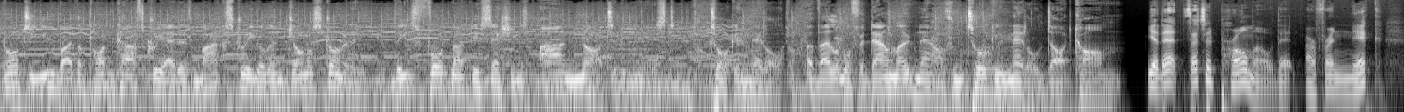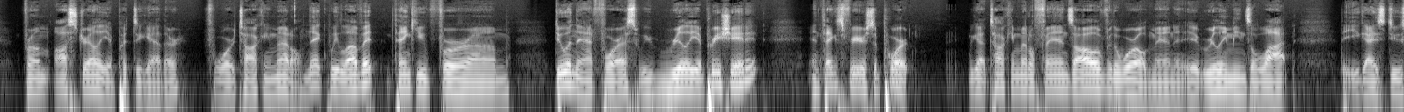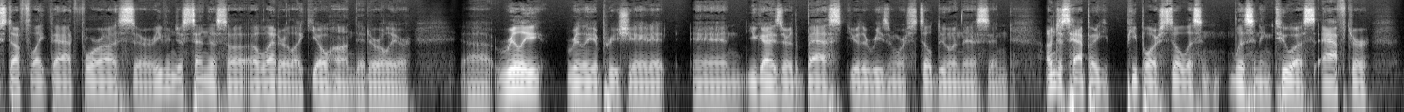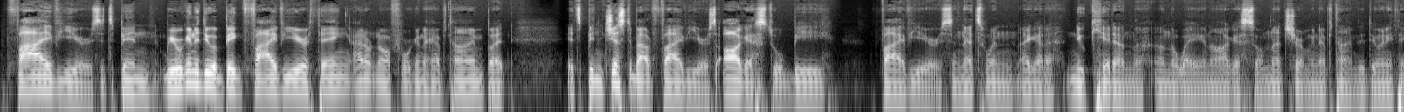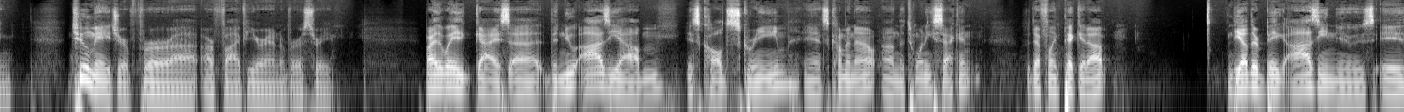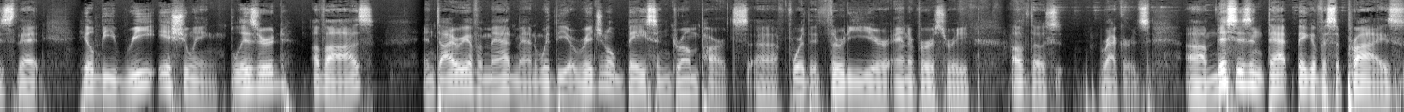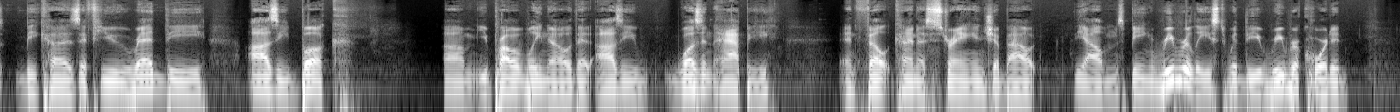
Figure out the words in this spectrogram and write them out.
Brought to you by the podcast creators Mark Strigl and John Ostronomy, these fortnightly sessions are not to be missed. Talking Metal, available for download now from TalkingMetal.com. Yeah, that's that's a promo that our friend Nick from Australia put together for Talking Metal. Nick, we love it. Thank you for um, doing that for us. We really appreciate it, and thanks for your support. We got Talking Metal fans all over the world, man. It really means a lot that you guys do stuff like that for us, or even just send us a, a letter like Johan did earlier. Uh, really, really appreciate it and you guys are the best. You're the reason we're still doing this, and I'm just happy people are still listen listening to us after five years. It's been we were going to do a big five year thing. I don't know if we're going to have time, but it's been just about five years. August will be five years, and that's when I got a new kid on the on the way in August. So I'm not sure I'm going to have time to do anything too major for uh, our five year anniversary. By the way, guys, uh, the new Ozzy album is called Scream, and it's coming out on the 22nd. So definitely pick it up. The other big Ozzy news is that he'll be reissuing Blizzard of Ozz and Diary of a Madman with the original bass and drum parts uh, for the 30 year anniversary of those records. Um, this isn't that big of a surprise because if you read the Ozzy book, um, you probably know that Ozzy wasn't happy and felt kind of strange about the albums being re-released with the re-recorded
